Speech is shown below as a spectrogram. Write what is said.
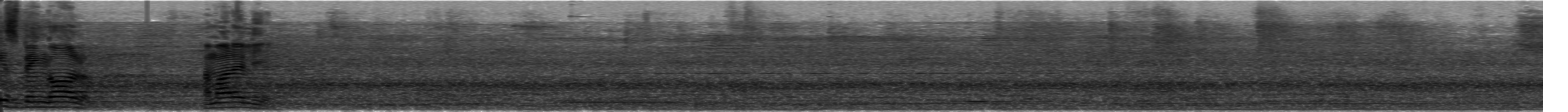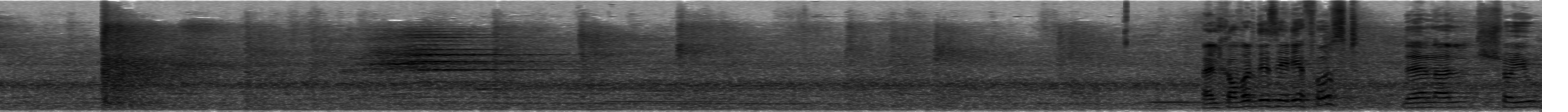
east Bengal हमारे लिए। I'll cover this area first, then I'll show you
